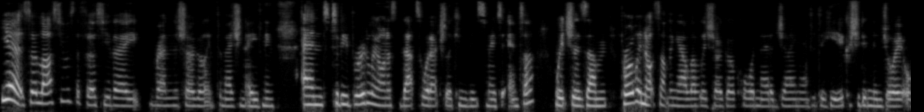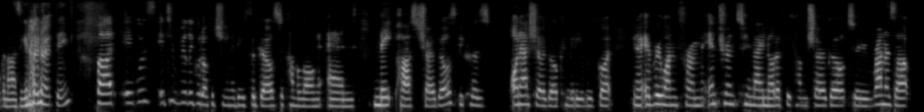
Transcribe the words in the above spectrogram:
Yeah, so last year was the first year they ran the Showgirl Information Evening, and to be brutally honest, that's what actually convinced me to enter, which is um, probably not something our lovely Showgirl coordinator Jane wanted to hear because she didn't enjoy organising it, I don't think. But it was it's a really good opportunity for girls to come along and meet past showgirls because on our Showgirl committee we've got you know everyone from entrants who may not have become Showgirl to runners up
